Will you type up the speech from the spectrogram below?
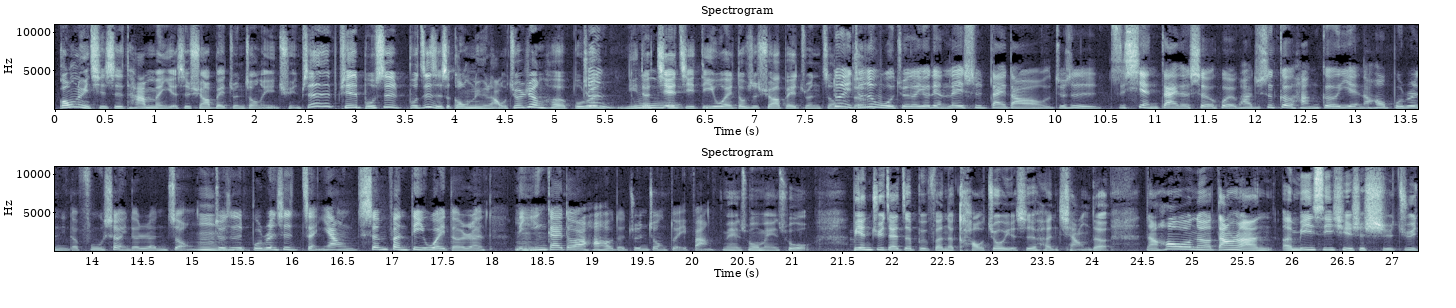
宫女其实她们也是需要被尊重的一群，其实其实不是不只只是宫女啦，我觉得任何不论你的阶级地位都是需要被尊重的。对，就是我觉得有点类似带到就是现在的社会的话，就是各行各业，然后不论你的肤色、你的人种，嗯，就是不论是怎样身份地位的人，你应该都要好好的尊重对方。嗯，没错，没错。编剧在这部分的考究也是很强的。然后呢，当然 MBC 其实是史剧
